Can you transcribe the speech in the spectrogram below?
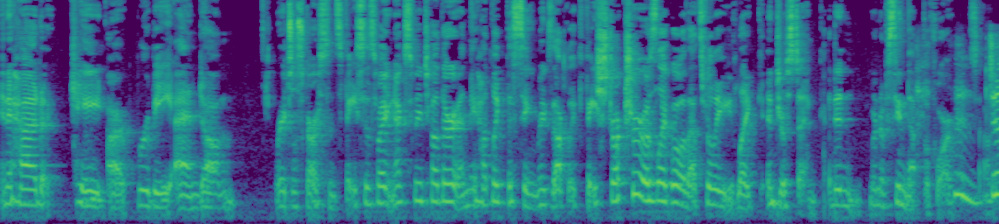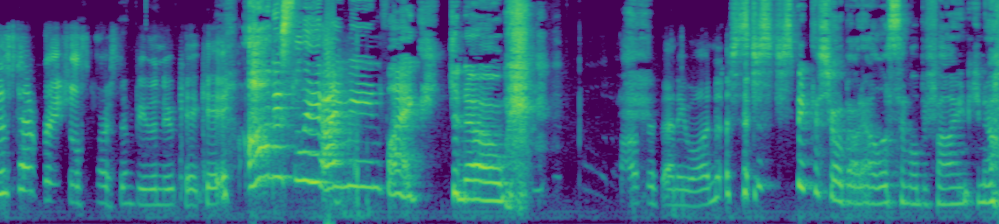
and it had Kate uh, Ruby and um Rachel Skarsten's faces right next to each other and they had like the same exact like face structure. I was like, oh, that's really like interesting. I didn't wouldn't have seen that before. So. Just have Rachel Skarsten be the new KK. Honestly, I mean, like, you know, Off if anyone. just, just just make the show about Alice and we'll be fine, you know.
